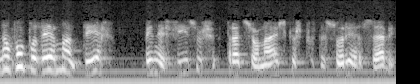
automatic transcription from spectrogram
Não vão poder manter benefícios tradicionais que os professores recebem.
